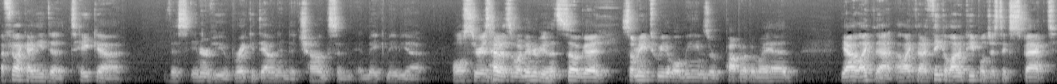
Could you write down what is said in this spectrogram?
I feel like I need to take uh, this interview, break it down into chunks, and, and make maybe a whole series out of this one interview. That's so good. So many tweetable memes are popping up in my head. Yeah, I like that. I like that. I think a lot of people just expect,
